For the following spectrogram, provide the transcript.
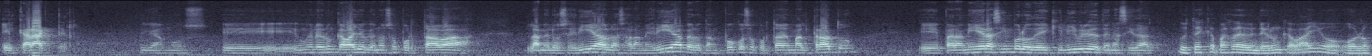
el carácter. Digamos, eh, era un caballo que no soportaba la melosería o la salamería, pero tampoco soportaba el maltrato. Eh, para mí era símbolo de equilibrio y de tenacidad. ¿Usted es capaz de vender un caballo o los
